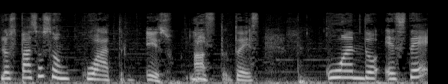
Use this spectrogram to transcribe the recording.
Los pasos son cuatro. Eso. Ah, Listo. Entonces, cuando esté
